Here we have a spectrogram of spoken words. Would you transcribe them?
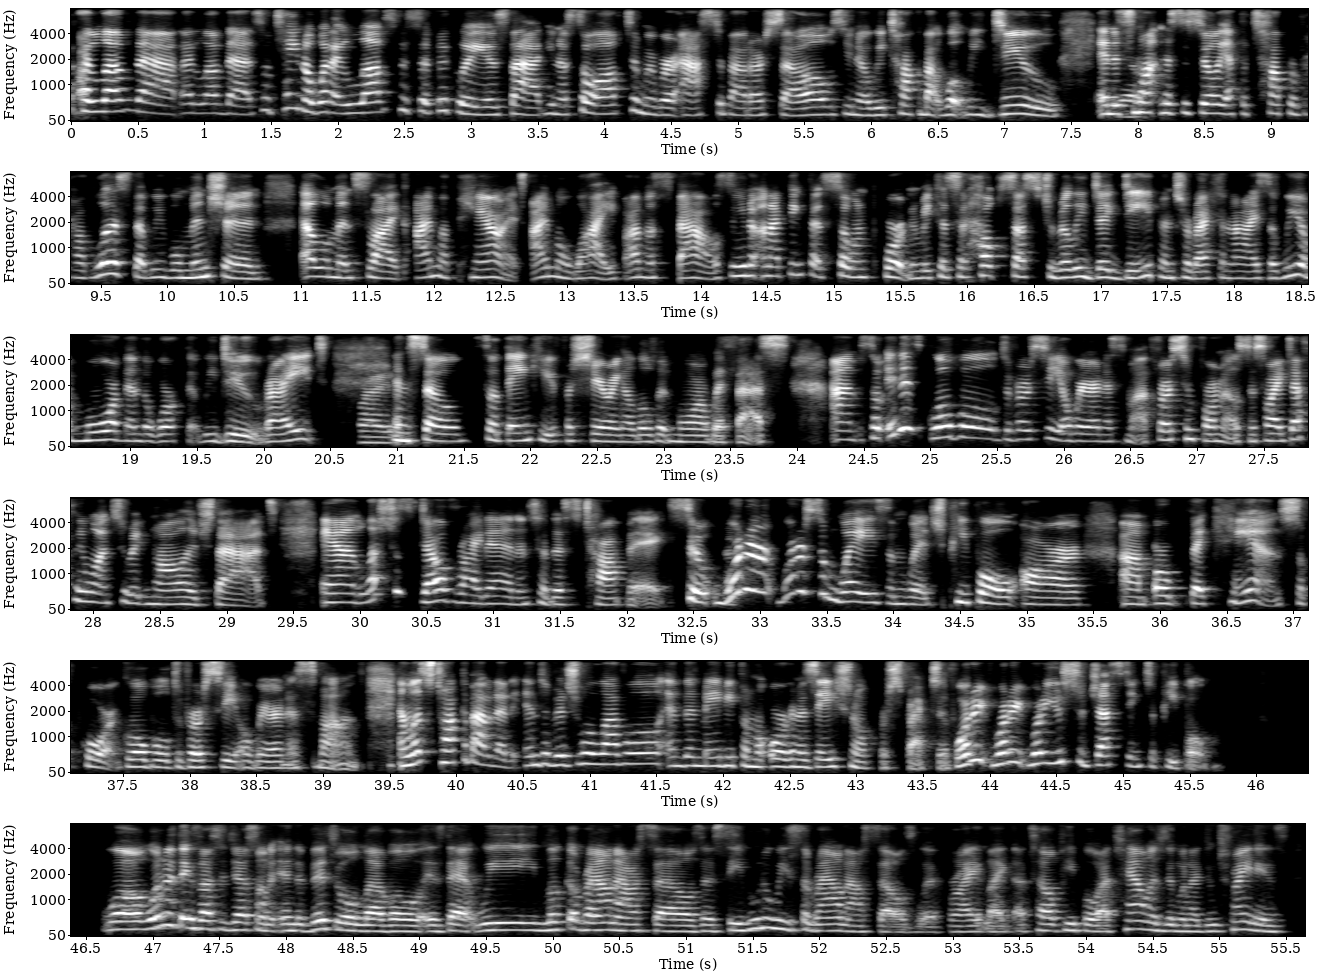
I love that. I love that. So Tana, what I love specifically is that, you know, so often we were asked about ourselves, you know, we talk about what we do, and it's yeah. not necessarily at the top of our list that we will mention elements like I'm a parent, I'm a wife, I'm a spouse, you know, and I think that's so important because it helps us to really dig deep and to recognize that we are more than the work that we do, right? Right. And so, so thank you for sharing a little bit more with us. Um, so it is Global Diversity Awareness Month, first and foremost. And so I definitely want to acknowledge that. And let's just delve right in into this topic. So, what are what are some ways in which people are um, or they can support Global Diversity Awareness Month? And let's talk about it at an individual level, and then maybe from an organizational perspective. What are what are what are you suggesting to people? Well, one of the things I suggest on an individual level is that we look around ourselves and see who do we surround ourselves with, right? Like I tell people, I challenge them when I do trainings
